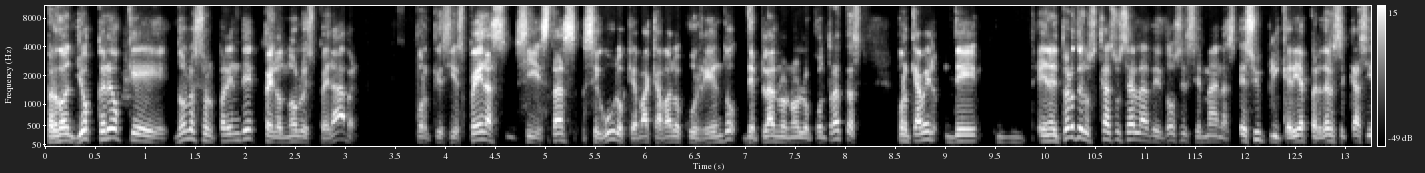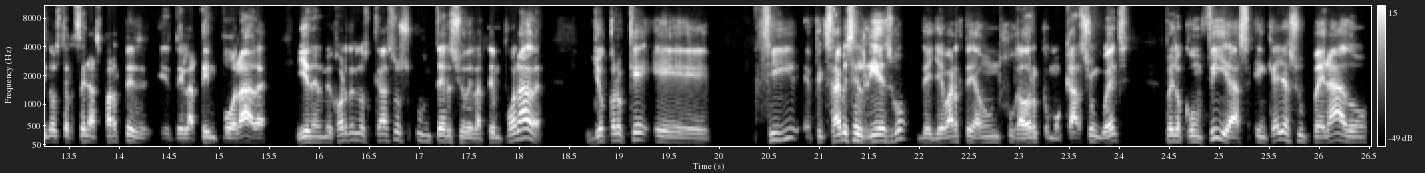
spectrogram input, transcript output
perdón, yo creo que no lo sorprende, pero no lo esperaban porque si esperas, si estás seguro que va a acabar ocurriendo, de plano no lo contratas. Porque, a ver, de, en el peor de los casos se habla de 12 semanas. Eso implicaría perderse casi dos terceras partes de, la temporada y en el mejor de los casos un tercio de la temporada. Yo creo que eh, sí, sabes el riesgo de llevarte a un jugador como Carson Wentz, pero confías en que haya superado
